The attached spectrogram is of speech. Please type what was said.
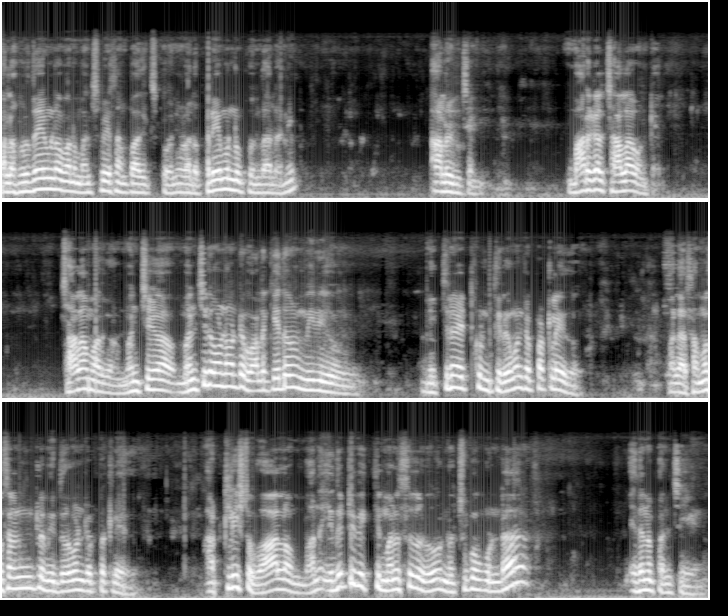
వాళ్ళ హృదయంలో మనం మంచి పేరు సంపాదించుకొని వాళ్ళ ప్రేమను పొందాలని ఆలోచించండి. మార్గాలు చాలా ఉంటాయి. చాలా మార్గాలు మంచిగా మంచిగా ఉండమంటే వాళ్ళకి ఏదో మీరు నచ్చిన ఎత్తుకుని తిరగమని చెప్పట్లేదు. వాళ్ళ సమస్యలన్నింటిలో మీరు దూరమని చెప్పట్లేదు. అట్లీస్ట్ వాళ్ళ మన ఎదుటి వ్యక్తి మనసు నొచ్చుకోకుండా ఏదైనా పని చేయండి.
